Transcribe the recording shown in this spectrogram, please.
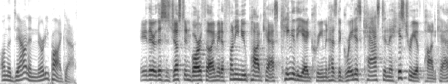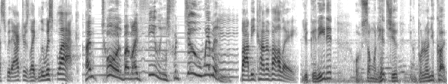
on the Down and Nerdy podcast. Hey there, this is Justin Bartha. I made a funny new podcast, King of the Egg Cream. It has the greatest cast in the history of podcasts with actors like Lewis Black. I'm torn by my feelings for two women. Bobby Cannavale. You can eat it Or if someone hits you, you can put it on your cut.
